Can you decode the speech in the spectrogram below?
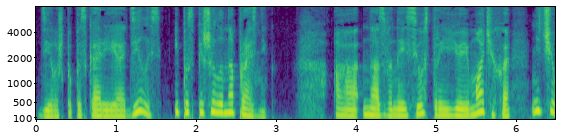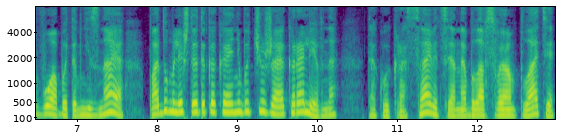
Девушка поскорее оделась и поспешила на праздник. А названные сестры ее и мачеха, ничего об этом не зная, подумали, что это какая-нибудь чужая королевна. Такой красавицей она была в своем платье,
